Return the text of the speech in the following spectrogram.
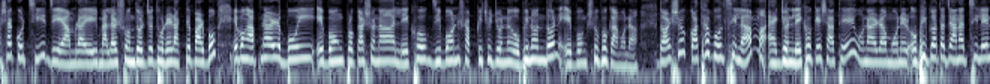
আশা করছি যে আমরা এই মেলার সৌন্দর্য ধরে রাখতে পারব এবং আপনার বই এবং প্রকাশনা, লেখক জীবন সব কিছুর জন্য অভিনন্দন এবং শুভকামনা। দর্শক, কথা বলছিলাম একজন লেখকের সাথে। ওনারা মনের অভিজ্ঞতা জানাচ্ছিলেন,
